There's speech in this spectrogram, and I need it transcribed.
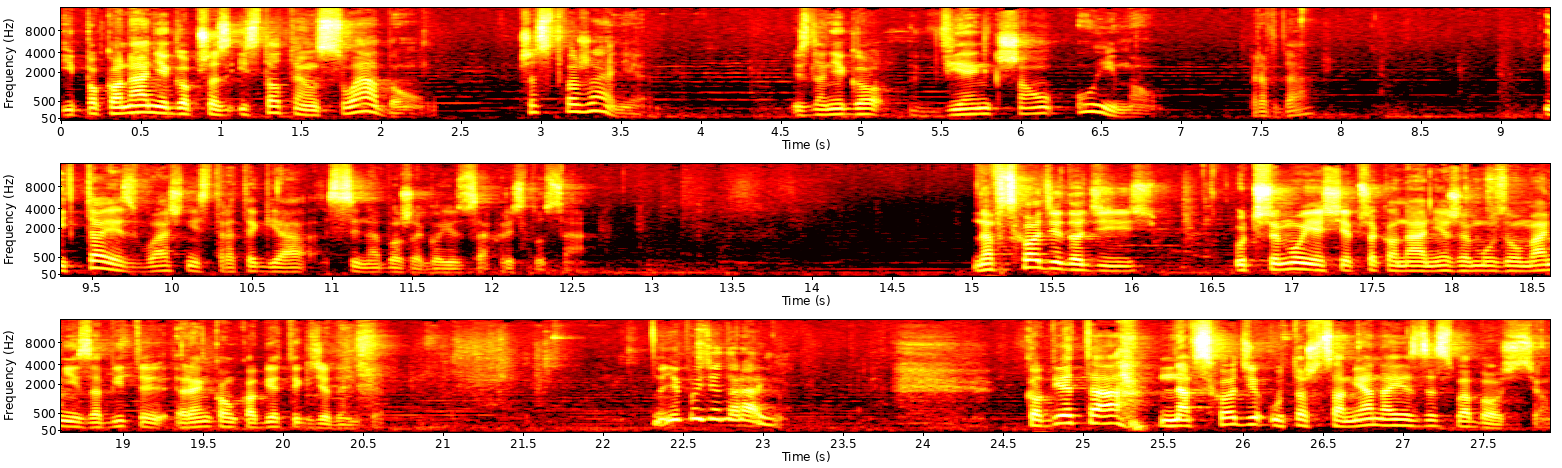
i pokonanie go przez istotę słabą, przez stworzenie, jest dla niego większą ujmą. Prawda? I to jest właśnie strategia Syna Bożego Jezusa Chrystusa. Na wschodzie do dziś utrzymuje się przekonanie, że muzułmani zabity ręką kobiety gdzie będzie? No nie pójdzie do raju. Kobieta na wschodzie utożsamiana jest ze słabością.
